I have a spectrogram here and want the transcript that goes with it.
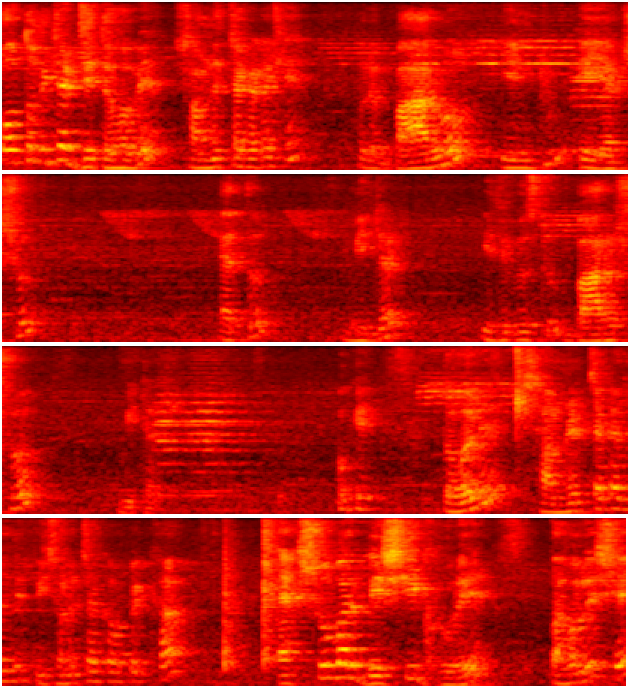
কত মিটার যেতে হবে সামনের চাকাটাকে? তাহলে বারো ইন্টু এই একশো এত মিটার ইজ টু বারোশো মিটার। ওকে তাহলে সামনের চাকা যদি পিছনের চাকা অপেক্ষা একশো বার বেশি ঘুরে, তাহলে সে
